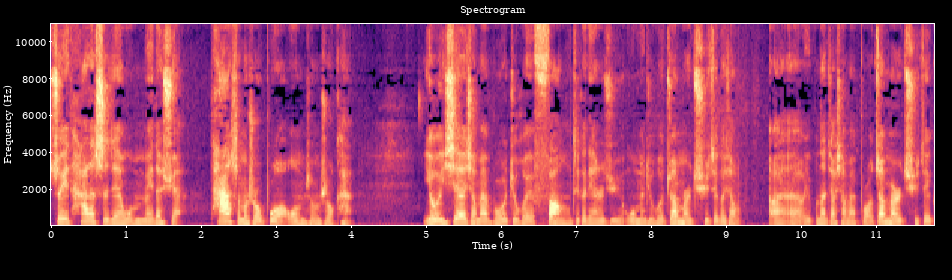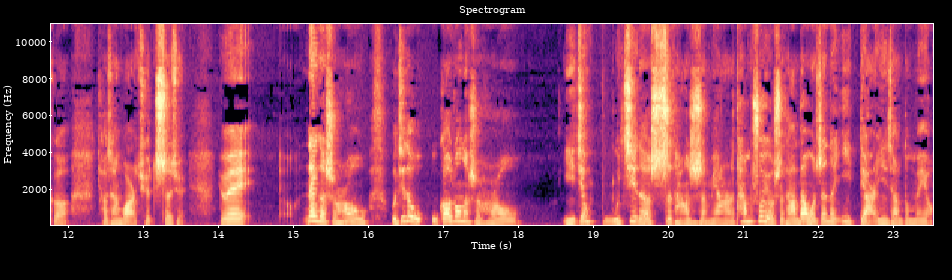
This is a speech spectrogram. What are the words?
所以他的时间我们没得选，他什么时候播，我们什么时候看。有一些小卖部就会放这个电视剧，我们就会专门去这个小，呃呃，也不能叫小卖部，专门去这个小餐馆去吃去。因为那个时候，我记得我我高中的时候已经不记得食堂是什么样了。他们说有食堂，但我真的一点印象都没有。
